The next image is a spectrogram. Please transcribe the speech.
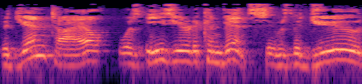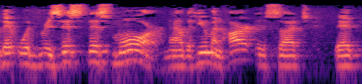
The Gentile was easier to convince. It was the Jew that would resist this more. Now the human heart is such that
